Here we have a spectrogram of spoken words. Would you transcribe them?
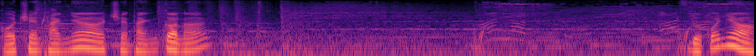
Có chén thánh nhá Chén thánh cần đấy Được quá nhờ.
